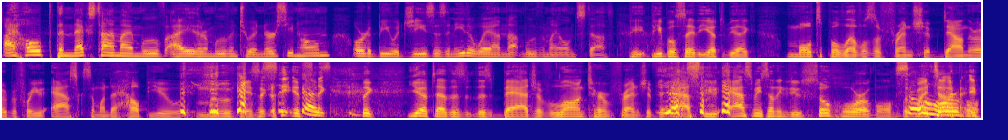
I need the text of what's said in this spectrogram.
I hope the next time I move, I either move into a nursing home or to be with Jesus. And either way, I'm not moving my own stuff. people say that you have to be like multiple levels of friendship down the road before you ask someone to help you move. yes, basically, it's yes. like like you have to have this this badge of long term friendship to yes. ask you ask me something to do so horrible, so horrible.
